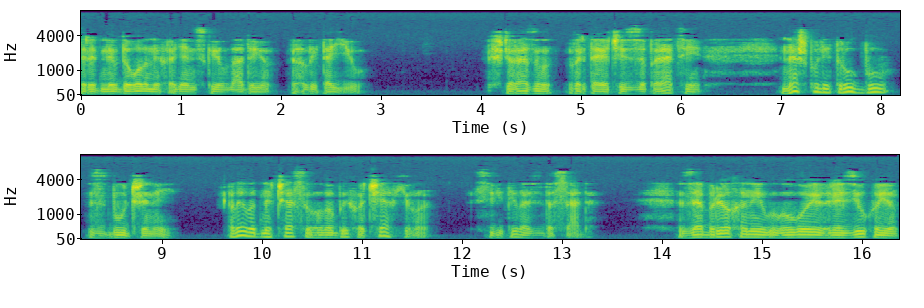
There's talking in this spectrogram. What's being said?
серед невдоволених радянською владою глитаїв. Щоразу, вертаючись з операції, наш політрук був збуджений, але водночас у голубих очах його світилась досада. Забрьоханий луговою грязюкою.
